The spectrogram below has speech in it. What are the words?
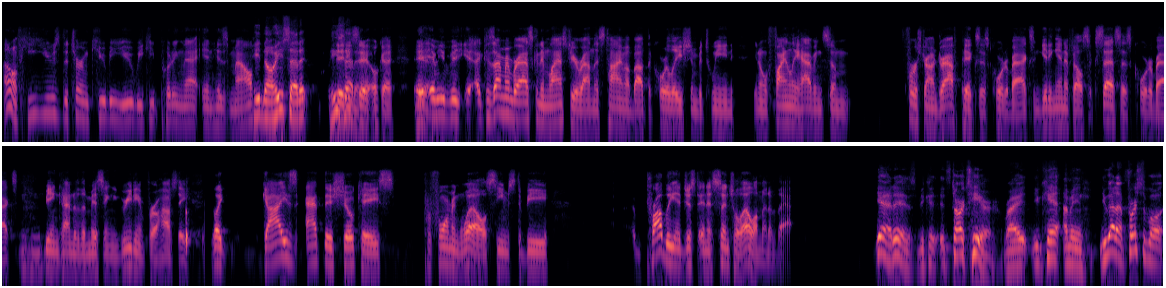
I don't know if he used the term QBU. We keep putting that in his mouth. He no, he said it. He Did said he say it? Okay. Because yeah. I remember asking him last year around this time about the correlation between you know finally having some first round draft picks as quarterbacks and getting NFL success as quarterbacks mm-hmm. being kind of the missing ingredient for Ohio State. Like guys at this showcase performing well seems to be probably just an essential element of that. Yeah, it is because it starts here, right? You can't. I mean, you got to first of all,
